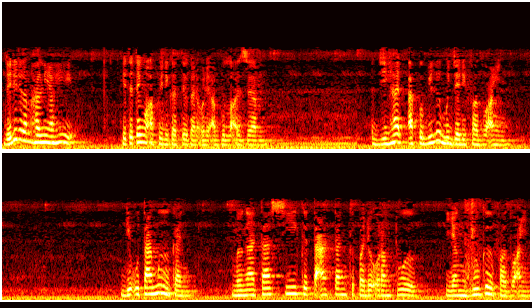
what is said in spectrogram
Jadi dalam hal ni akhir Kita tengok apa yang dikatakan oleh Abdullah Azam Jihad apabila menjadi fardu ain. Diutamakan Mengatasi ketaatan kepada orang tua Yang juga fardu ain.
